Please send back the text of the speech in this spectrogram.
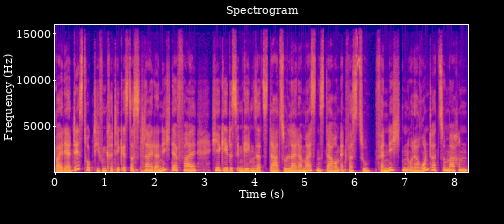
Bei der destruktiven Kritik ist das leider nicht der Fall. Hier geht es im Gegensatz dazu leider meistens darum, etwas zu vernichten oder runterzumachen.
